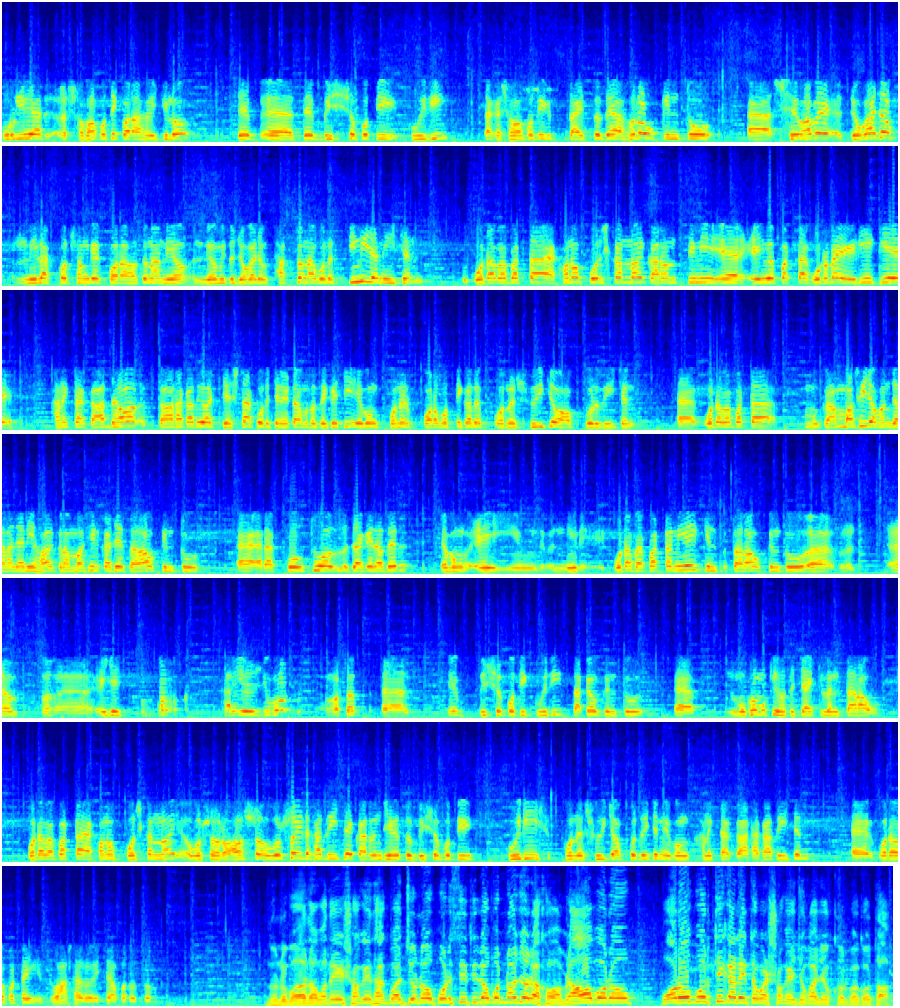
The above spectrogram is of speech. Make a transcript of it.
পুরুলিয়ার সভাপতি করা হয়েছিল। দেব দেব বিশ্বপতি কুইরি, তাকে সভাপতির দায়িত্ব দেওয়া হলেও কিন্তু সেভাবে যোগাযোগ নীলাক্ষর সঙ্গে করা হতো না নিয়মিত যোগাযোগ থাকতো না বলে তিনি জানিয়েছেন। গোটা ব্যাপারটা এখনও পরিষ্কার নয়, কারণ তিনি এই ব্যাপারটা গোটাটা এড়িয়ে গিয়ে খানিকটা গা দেওয়ার গা ঢাকা দেওয়ার চেষ্টা করেছেন, এটা আমরা দেখেছি, এবং ফোনের পরবর্তীকালে ফোনের সুইচও অফ করে দিয়েছেন। গোটা ব্যাপারটা গ্রামবাসী যখন জানাজানি হয়, গ্রামবাসীর কাছে তারাও কিন্তু একটা কৌতূহল জাগে তাদের, এবং এই গোটা ব্যাপারটা নিয়েই কিন্তু তারাও কিন্তু এই যে যুবক অর্থাৎ বিশ্বপতি কুইরি, তাকেও কিন্তু মুখোমুখি হতে চাইছিলেন তারাও। গোটা ব্যাপারটা এখনও পরিষ্কার নয়, অবশ্য রহস্য অবশ্যই দেখা দিয়েছে, কারণ যেহেতু বিশ্বপতি কুইরি ফোনে সুইচ অফ করে দিয়েছেন এবং খানিকটা গা ঢাকা দিয়েছেন গোটা ব্যাপারটাই ধোঁয়াশা রয়েছে আপাতত। ধন্যবাদ আমাদের সঙ্গে থাকবার জন্য। পরিস্থিতির ওপর নজর রাখো, আমরা আবারও পরবর্তীকালে তোমার সঙ্গে যোগাযোগ করব গৌতম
